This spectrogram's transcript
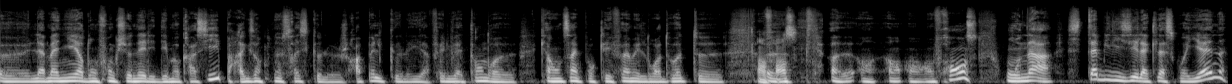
euh, la manière dont fonctionnaient les démocraties. Par exemple, ne serait-ce que le, je rappelle qu'il a fallu attendre 45 euh, pour que les femmes aient le droit de vote euh, en France. Euh, en, en, en, France, on a stabilisé la classe moyenne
